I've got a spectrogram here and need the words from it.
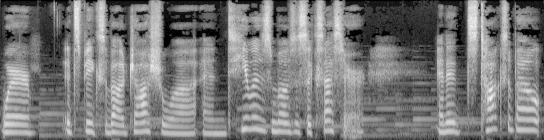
where it speaks about Joshua and he was Moses' successor. And it talks about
